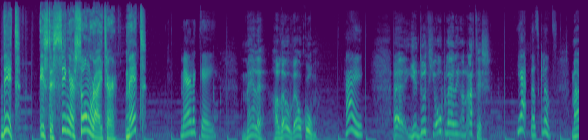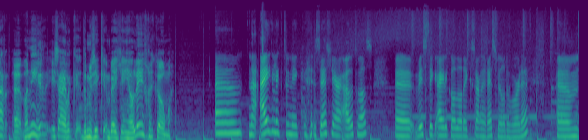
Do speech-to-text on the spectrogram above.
Dit is de singer-songwriter met Merle Kay. Melle, hallo, welkom. Hi. Eh, je doet je opleiding aan artis. Ja, dat klopt. Maar eh, wanneer is eigenlijk de muziek een beetje in jouw leven gekomen? Ehm, nou, eigenlijk toen ik zes jaar oud was, eh, wist ik eigenlijk al dat ik zangeres wilde worden. Ehm,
